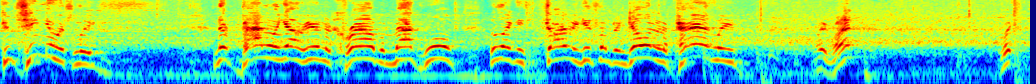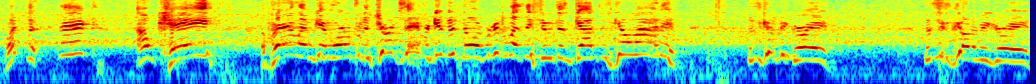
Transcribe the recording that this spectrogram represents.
continuously. And they're battling out here in the crowd, but Max Wolf looks like he's starting to get something going, and apparently... Wait, what? What, what the heck? Okay. Apparently I'm getting word from the church saying forget this noise. We're going to let these two just guys just go at it. This is going to be great. This is going to be great.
